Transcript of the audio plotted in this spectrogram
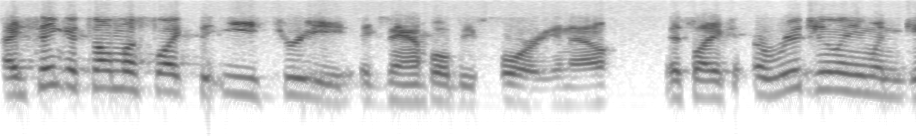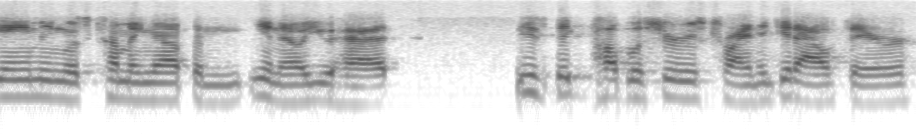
I think it's almost like the E3 example before, you know? It's like originally when gaming was coming up and, you know, you had these big publishers trying to get out there,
